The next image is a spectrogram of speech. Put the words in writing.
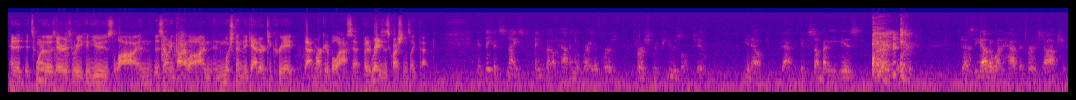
and it, it's one of those areas where you can use law and the zoning bylaw and, and mush them together to create that marketable asset. But it raises questions like that. I think it's nice to think about having a right of first, first refusal too. You know, that if somebody is does the other one have the first option?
